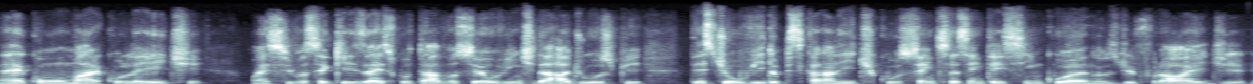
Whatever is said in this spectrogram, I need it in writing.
né, com o Marco Leite, mas se você quiser escutar, você ouvinte da Rádio USP, deste ouvido psicanalítico, 165 anos de Freud,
